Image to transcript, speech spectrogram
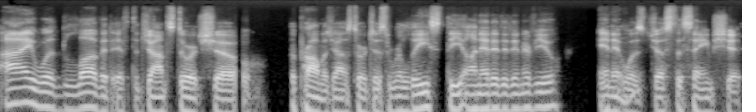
I would love it if the Jon Stewart show, the problem with Jon Stewart, just released the unedited interview and it mm-hmm. was just the same shit.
